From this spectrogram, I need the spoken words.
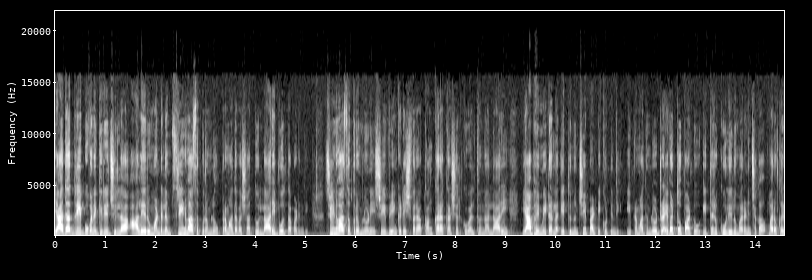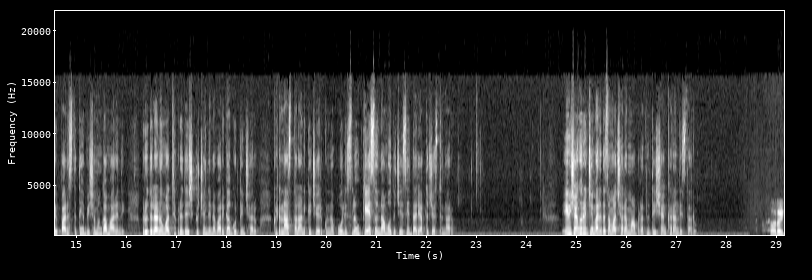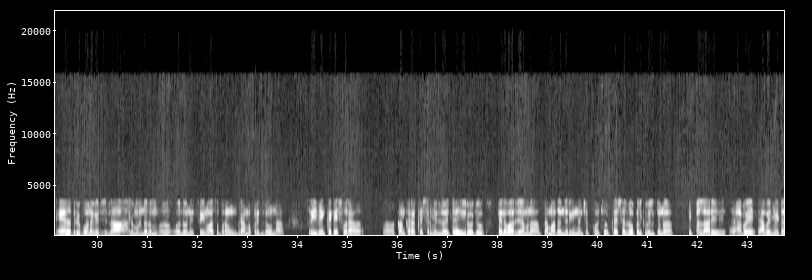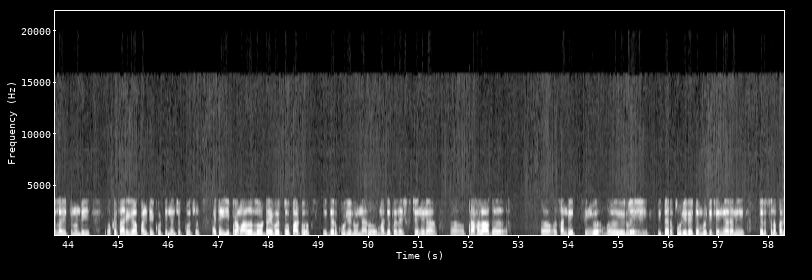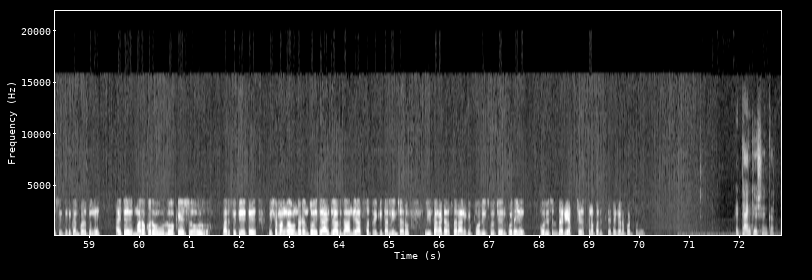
యాదాద్రి భువనగిరి జిల్లా ఆలేరు మండలం శ్రీనివాసపురంలో ప్రమాదవశాత్తు లారీ బోల్తా పడింది. శ్రీనివాసపురంలోని శ్రీ వెంకటేశ్వర కంకర క్రషర్కు వెళ్తున్న లారీ యాభై మీటర్ల ఎత్తు నుంచి పల్టీ కొట్టింది. ఈ ప్రమాదంలో డ్రైవర్తో పాటు ఇద్దరు కూలీలు మరణించగా మరొకరి పరిస్థితి విషమంగా మారింది. మృతులను మధ్యప్రదేశ్కు చెందిన వారిగా గుర్తించారు. ఘటనా స్థలానికి చేరుకున్న పోలీసులు కేసు నమోదు చేసి దర్యాప్తు చేస్తున్నారు. ఈ విషయం గురించి మరింత సమాచారం మా ప్రతినిధి శంకర్ అందిస్తారు. రైట్ యాదాద్రి భువనగిరి జిల్లా ఆరు మండలం లోని శ్రీనివాసపురం గ్రామ పరిధిలో ఉన్న శ్రీ వెంకటేశ్వర కంకర క్రషర్ మిల్లో అయితే ఈ రోజు తెల్లవారుజామున ప్రమాదం జరిగిందని చెప్పుకోవచ్చు. క్రషర్ లోపలికి వెళ్తున్న టిప్పర్ లారీ యాభై యాభై మీటర్ల ఎత్తు నుండి ఒక్కసారిగా పల్టీ కొట్టిందని చెప్పుకోవచ్చు. అయితే ఈ ప్రమాదంలో డ్రైవర్తో పాటు ఇద్దరు కూలీలు ఉన్నారు. మధ్యప్రదేశ్కు చెందిన ప్రహ్లాద్ సందీప్ సింగ్ ఇరవై ఇద్దరు కూలీలు అయితే మృతి చెందారని తెలుస్తున్న పరిస్థితి కనపడుతుంది. అయితే మరొకరు లోకేష్ పరిస్థితి అయితే విషమంగా ఉండడంతో అయితే హైదరాబాద్ గాంధీ ఆసుపత్రికి తరలించారు. ఈ సంఘటన స్థలానికి పోలీసులు చేరుకొని పోలీసులు దర్యాప్తు చేస్తున్న పరిస్థితి అయితే కనపడుతుంది. Thank you Shankar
